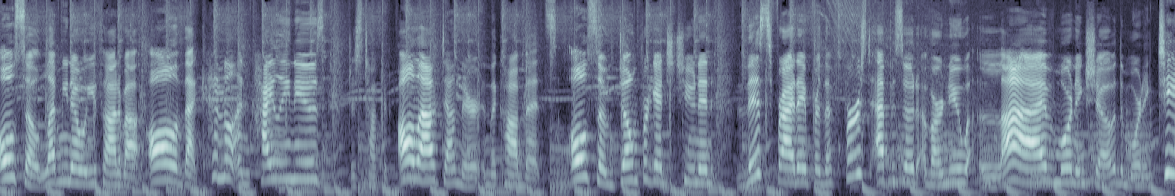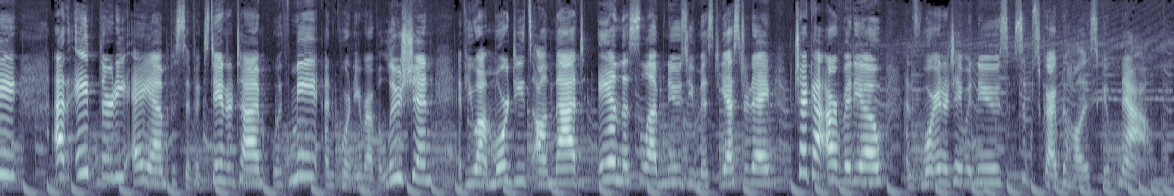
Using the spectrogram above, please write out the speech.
Also, let me know what you thought about all of that Kendall and Kylie news. Just talk it all out down there in the comments. Also, don't forget to tune in this Friday for the first episode of our new live morning show, The Morning Tea, at 8:30 a.m. Pacific Standard Time with me and Courtney Revolution. If you want more deets on that and the celeb news you missed yesterday, check out our video. And for more entertainment news, subscribe to Hollyscoop now.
